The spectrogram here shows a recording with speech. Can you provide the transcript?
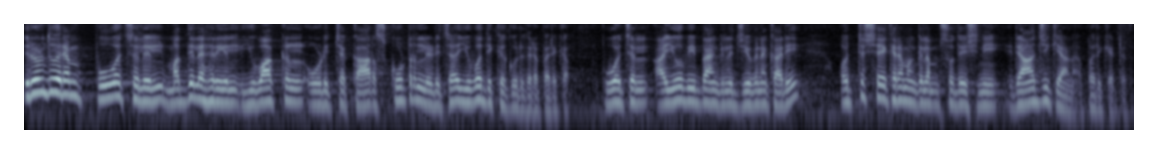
തിരുവനന്തപുരം പൂവച്ചലിൽ മദ്യലഹരിയിൽ യുവാക്കൾ ഓടിച്ച കാർ സ്കൂട്ടറിലിടിച്ച് യുവതിക്ക് ഗുരുതര പരിക്ക്. പൂവച്ചൽ ഐ ഒ ബി ബാങ്കിലെ ജീവനക്കാരി ഒറ്റശേഖരമംഗലം സ്വദേശിനി രാജിക്കാണ് പരിക്കേറ്റത്.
